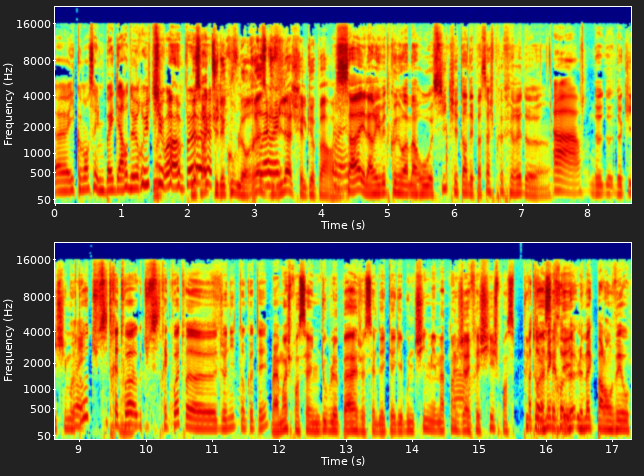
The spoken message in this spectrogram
euh, ils commencent à une bagarre de rue tu Ouais. vois un peu Mais c'est vrai que tu découvres le reste Ouais, du ouais. village quelque part. Ouais. Ça et l'arrivée de Konohamaru aussi, qui est un des passages préférés de, ah de, de- de Kishimoto. Ouais. Tu citerais toi, tu citerais quoi toi, Johnny, de ton côté? Bah moi je pensais à une double page, celle des Kagebunshin, mais maintenant que j'y Ah. réfléchis, je pense plutôt Attends, à le mec, des... le, le mec parle en VO.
